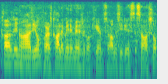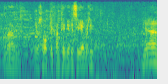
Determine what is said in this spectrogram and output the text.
called in. Oh, the umpires called him in a minute ago, Kieran. So obviously they they saw something. Um, just hope they continue to see everything. Yeah,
